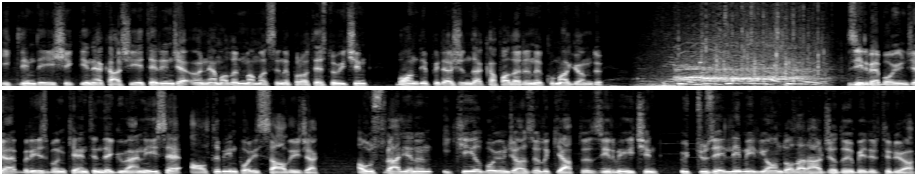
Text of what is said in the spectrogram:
iklim değişikliğine karşı yeterince önlem alınmamasını protesto için Bondi plajında kafalarını kuma gömdü. Zirve boyunca Brisbane kentinde güvenliği ise 6 bin polis sağlayacak. Avustralya'nın 2 yıl boyunca hazırlık yaptığı zirve için 350 milyon dolar harcadığı belirtiliyor.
